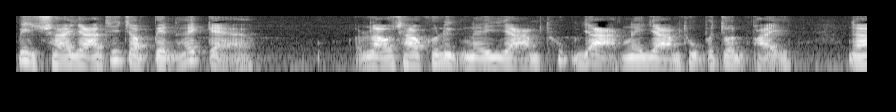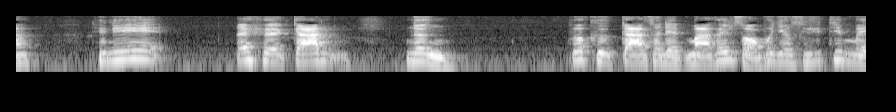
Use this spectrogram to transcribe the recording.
ปิชายาที่จำเป็นให้แก่เราชาวคาทอลิกในยามทุกยากในยามทุกประจนภัยนะทีนี้ในเหตุการณ์หนึ่ง ก็คือการเสด็จมาครั้งที่สองพระเยซูคริสต์ที่มี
